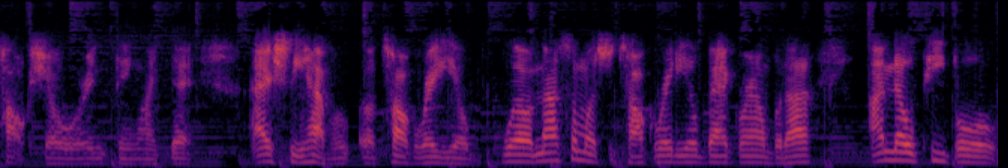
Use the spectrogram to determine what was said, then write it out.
talk show or anything like that. I actually have a, a talk radio. Well, not so much a talk radio background, but I I know people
